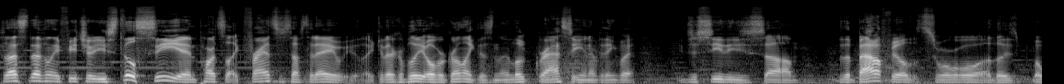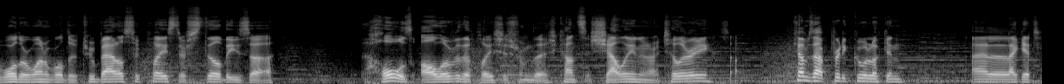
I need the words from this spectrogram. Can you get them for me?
So that's definitely a feature you still see in parts like France and stuff today. Like they're completely overgrown like this and they look grassy and everything, but you just see these um, the battlefields where these World War One, World War Two battles took place. There's still these uh, holes all over the place just from the constant shelling and artillery. So comes out pretty cool looking. I like it.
